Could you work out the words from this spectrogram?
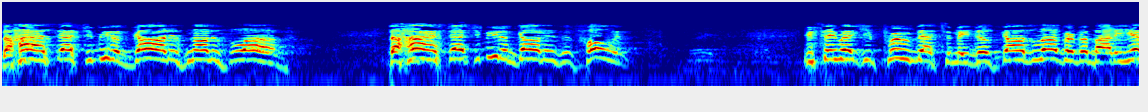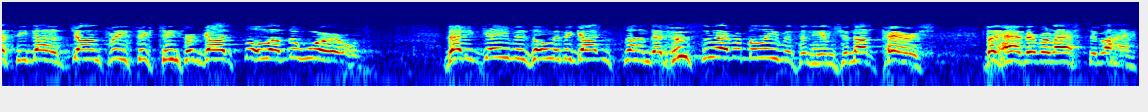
The highest attribute of God is not His love. The highest attribute of God is His holiness. You say, Reggie, prove that to me. Does God love everybody? Yes, He does. John 3.16, for God so loved the world that He gave His only begotten Son, that whosoever believeth in Him should not perish, but have everlasting life.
